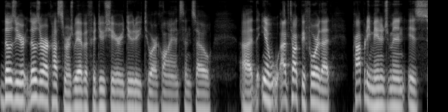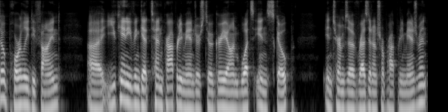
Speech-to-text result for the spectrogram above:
those are your, those are our customers. We have a fiduciary duty to our clients, and so uh, you know I've talked before that property management is so poorly defined. Uh, you can't even get ten property managers to agree on what's in scope in terms of residential property management.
